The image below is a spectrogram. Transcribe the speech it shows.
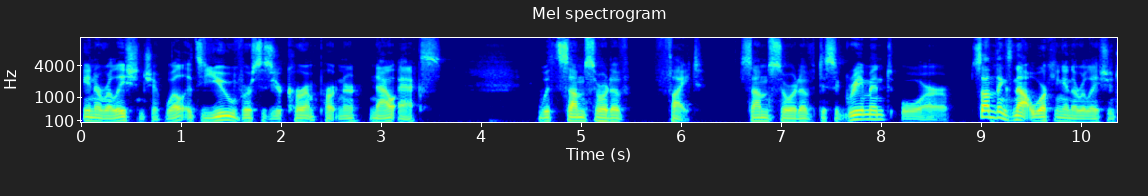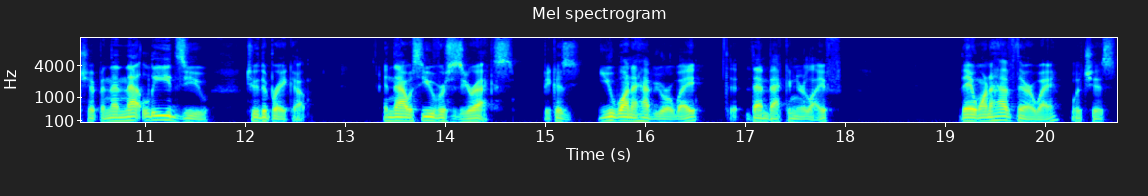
in a relationship? Well, it's you versus your current partner, now ex, with some sort of fight, some sort of disagreement, or something's not working in the relationship, and then that leads you to the breakup. And now it's you versus your ex because you want to have your way, them back in your life. They want to have their way, which is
